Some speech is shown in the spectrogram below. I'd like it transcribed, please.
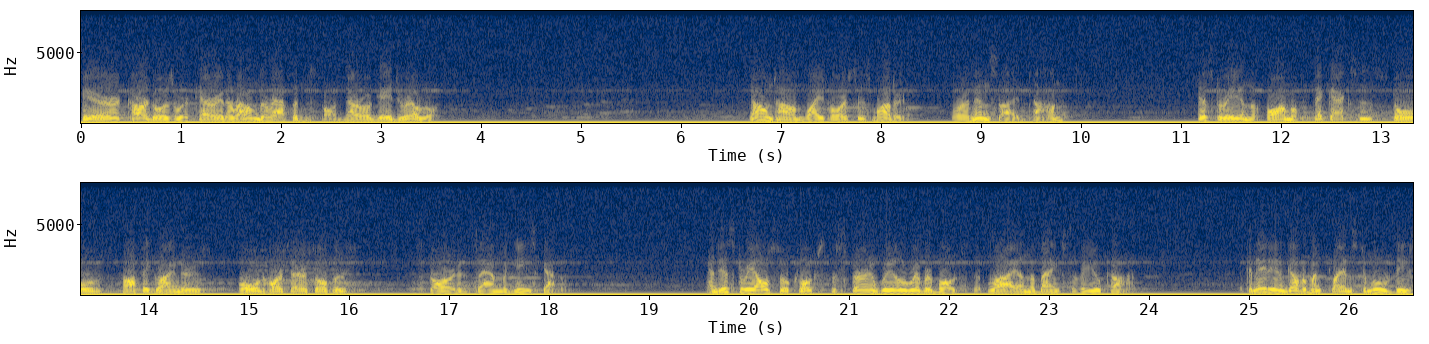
Here, cargoes were carried around the rapids on narrow gauge railroads. Downtown Whitehorse is modern for an inside town. History in the form of pickaxes, stoves, coffee grinders, old horsehair sofas is stored in Sam McGee's cabin. And history also cloaks the stern wheel riverboats that lie on the banks of the Yukon. The Canadian government plans to move these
